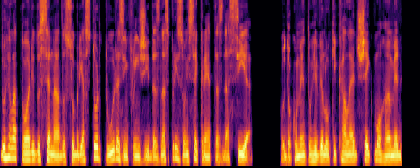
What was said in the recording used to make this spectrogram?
do relatório do Senado sobre as torturas infligidas nas prisões secretas da CIA. O documento revelou que Khaled Sheikh Mohammed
